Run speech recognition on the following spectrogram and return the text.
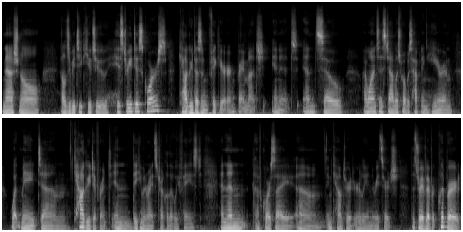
national LGBTQ2 history discourse. Calgary doesn't figure very much in it, and so I wanted to establish what was happening here and what made um, Calgary different in the human rights struggle that we faced. And then, of course, I um, encountered early in the research the story of Everett Klippert,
